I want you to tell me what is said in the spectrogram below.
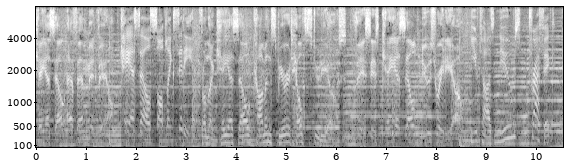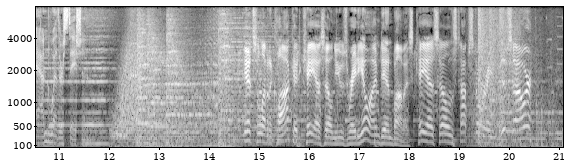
KSL FM Midvale. KSL Salt Lake City. From the KSL Common Spirit Health Studios, this is KSL News Radio. Utah's news, traffic, and weather station. It's 11 o'clock at KSL News Radio. I'm Dan Bammes. KSL's top story this hour.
